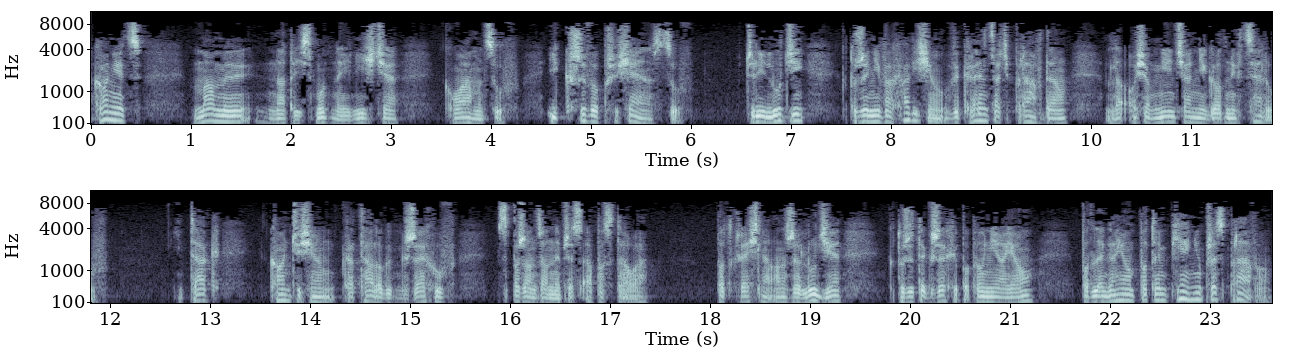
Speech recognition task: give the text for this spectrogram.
koniec mamy na tej smutnej liście kłamców i krzywoprzysięzców, czyli ludzi, którzy nie wahali się wykręcać prawdę dla osiągnięcia niegodnych celów. I tak kończy się katalog grzechów sporządzony przez apostoła. Podkreśla on, że ludzie, którzy te grzechy popełniają, podlegają potępieniu przez prawo.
